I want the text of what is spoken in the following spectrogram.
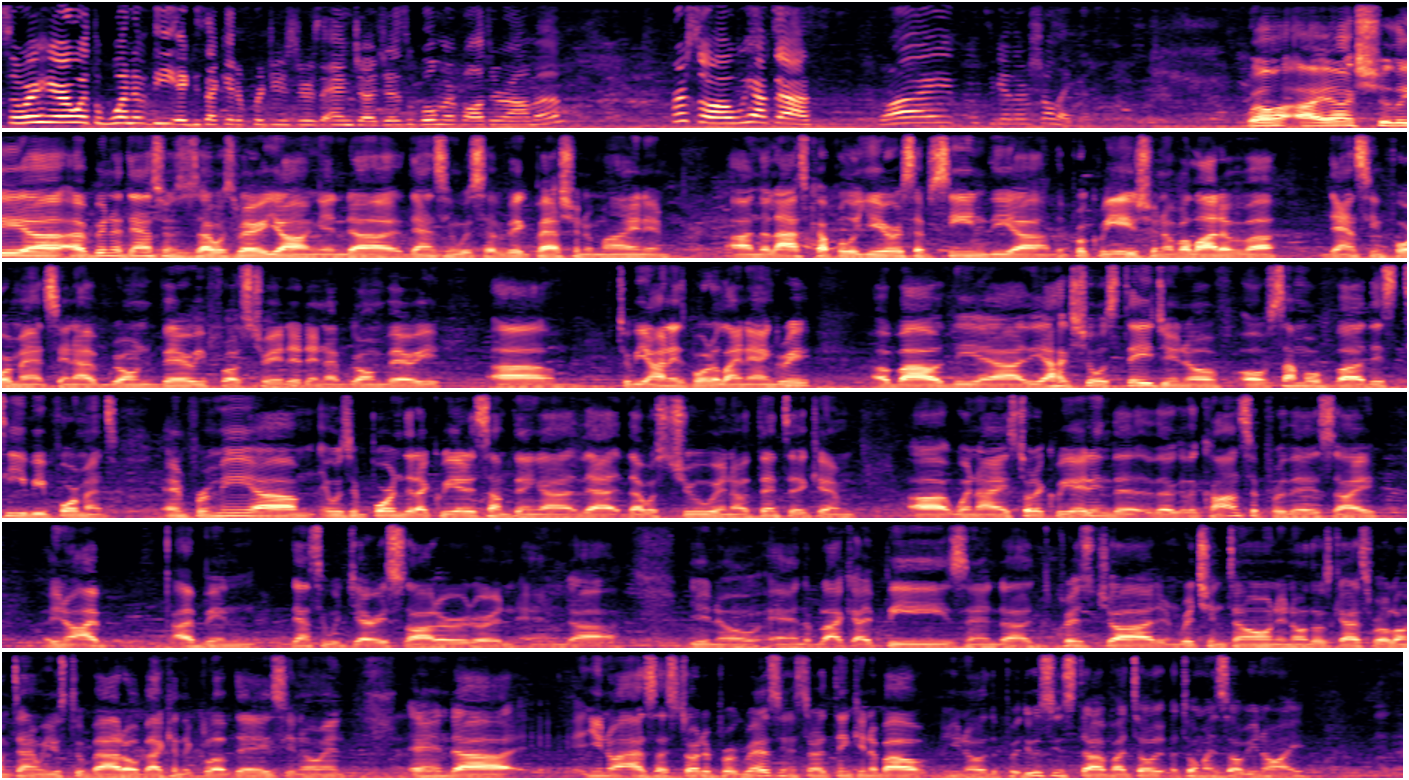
So we're here with one of the executive producers and judges, Wilmer Valderrama. First of all, we have to ask, why put together a show like this? Well, I actually, uh, I've been a dancer since I was very young, and uh, dancing was a big passion of mine. And uh, in the last couple of years, I've seen the uh, the procreation of a lot of uh, dancing formats, and I've grown very frustrated, and I've grown very, um, to be honest, borderline angry about the uh, the actual staging of, of some of uh, these TV formats. And for me, um, it was important that I created something uh, that that was true and authentic. And uh, when I started creating the, the, the concept for this, I, you know, I I've been dancing with Jerry Slaughter and, and uh, you know, and the Black Eyed Peas and uh, Chris Judd and Rich and Tone and all those guys for a long time. We used to battle back in the club days, you know, and and you know, as I started progressing and started thinking about, you know, the producing stuff, I told, I told myself, you know, I,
